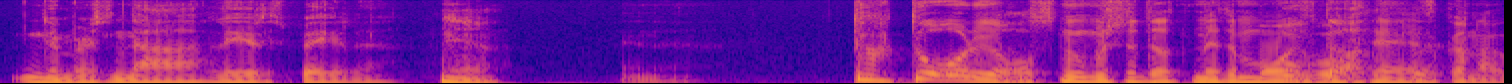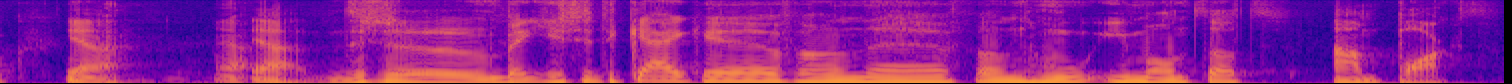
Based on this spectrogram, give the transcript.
nummers na leren spelen. Ja. En, Tutorials noemen ze dat met een mooi of woord. dat, dat kan ook. Ja. Ja. Ja, dus een beetje zitten kijken van, van hoe iemand dat aanpakt.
